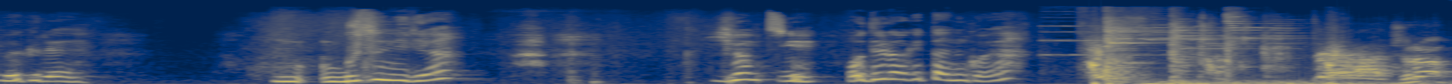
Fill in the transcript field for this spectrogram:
왜 그래? 무, 무슨 일이야? 이 밤중에 어딜 가겠다는 거야? 주라.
